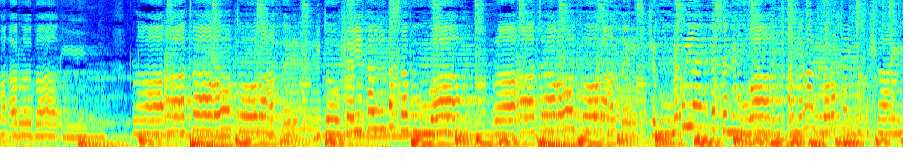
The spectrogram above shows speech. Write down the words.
הארבעים. שבוע, ראתה אותו רחל, שהוא מעולה וצנוע, אמרה לו רחל בחשאי,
